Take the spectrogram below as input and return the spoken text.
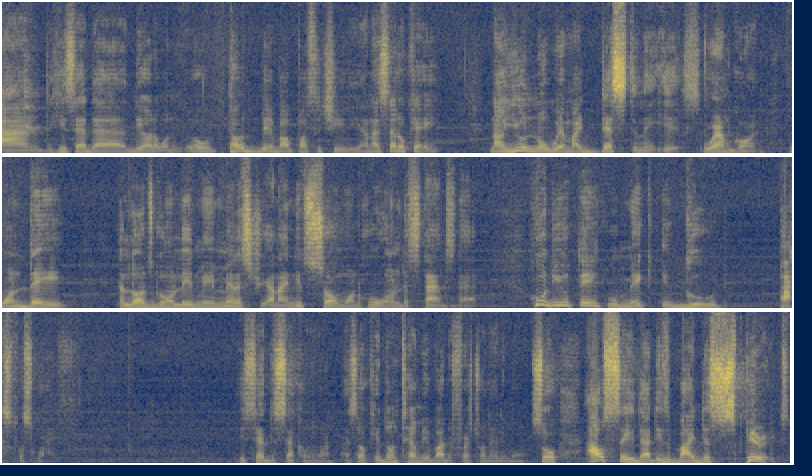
And he said, uh, the other one, oh, tell me about Pastor Chidi. And I said, okay, now you know where my destiny is, where I'm going. One day, the Lord's going to lead me in ministry, and I need someone who understands that. Who do you think will make a good pastor's wife? He said the second one. I said, okay, don't tell me about the first one anymore. So I'll say that it's by the Spirit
